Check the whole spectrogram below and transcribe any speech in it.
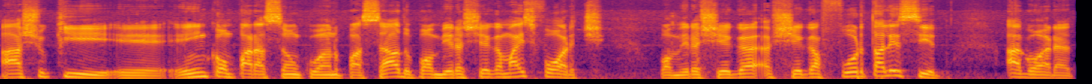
acho que eh, em comparação com o ano passado, o Palmeiras chega mais forte. Palmeiras chega, chega fortalecido. Agora,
